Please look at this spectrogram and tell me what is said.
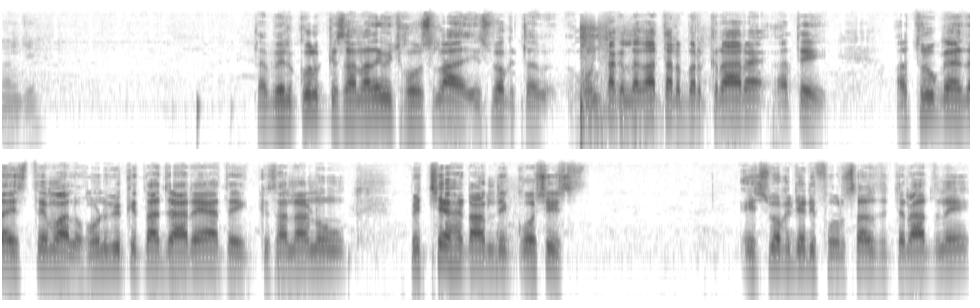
ਹਾਂਜੀ। ਤਾਂ ਬਿਲਕੁਲ ਕਿਸਾਨਾਂ ਦੇ ਵਿੱਚ ਹੌਸਲਾ ਇਸ ਵਕਤ ਹੁਣ ਤੱਕ ਲਗਾਤਾਰ ਬਰਕਰਾਰ ਹੈ ਅਤੇ ਅਥਰੂ ਗੈਸ ਦਾ ਇਸਤੇਮਾਲ ਹੁਣ ਵੀ ਕੀਤਾ ਜਾ ਰਿਹਾ ਹੈ ਤੇ ਕਿਸਾਨਾਂ ਨੂੰ ਪਿੱਛੇ ਹਟਾਉਣ ਦੀ ਕੋਸ਼ਿਸ਼ ਇਸ ਵਕਤ ਜਿਹੜੀ ਫੋਰਸਾਂ ਦੇ ਤੈਨਾਤ ਨੇ,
